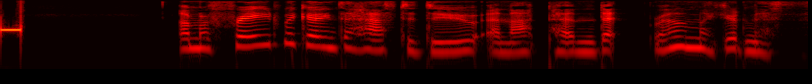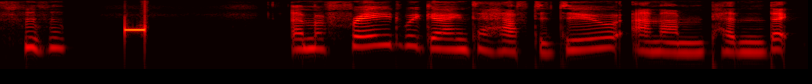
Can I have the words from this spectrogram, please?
I'm afraid we're going to have to do an appendect. Oh my goodness. I'm afraid we're going to have to do an appendect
